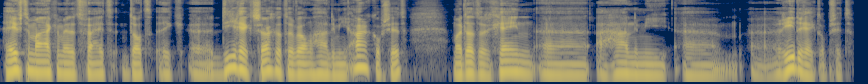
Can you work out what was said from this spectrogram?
heeft te maken met het feit dat ik eh, direct zag dat er wel een HDMI-ARC op zit, maar dat er geen eh, HDMI ehm, eh, op zit.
